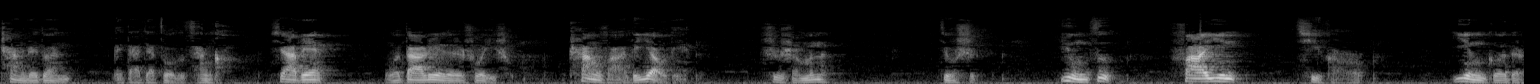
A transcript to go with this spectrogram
唱这段，给大家做做参考。下边我大略的说一说唱法的要点是什么呢？就是用字、发音、气口，硬疙瘩、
